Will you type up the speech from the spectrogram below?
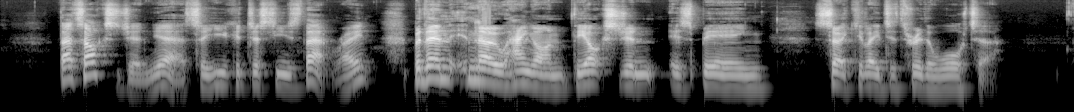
That's oxygen, yeah. So you could just use that, right? But then, no, hang on. The oxygen is being circulated through the water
